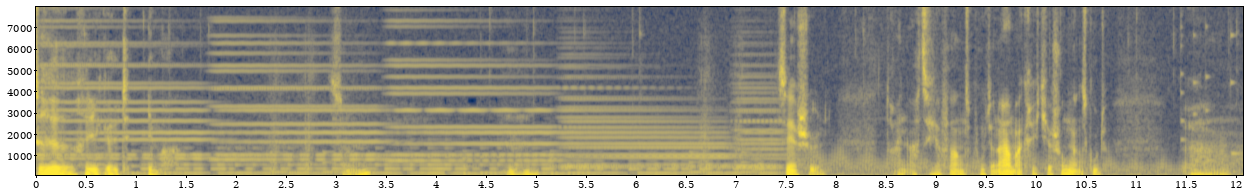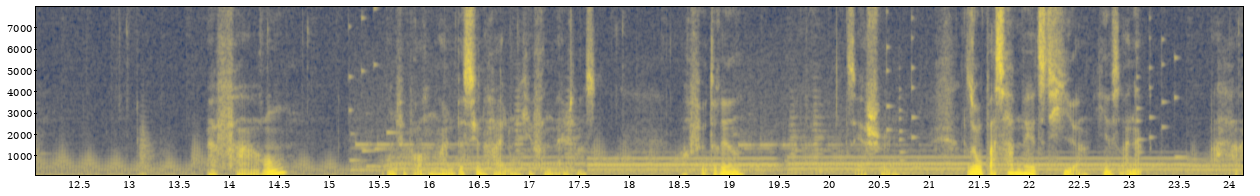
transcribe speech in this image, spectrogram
Drill regelt immer. So. Mhm. Sehr schön. 83 Erfahrungspunkte. Naja, man kriegt hier schon ganz gut äh, Erfahrung. Und wir brauchen mal ein bisschen Heilung hier von Meltas. Auch für Drill. Sehr schön. So, was haben wir jetzt hier? Hier ist eine... Aha.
